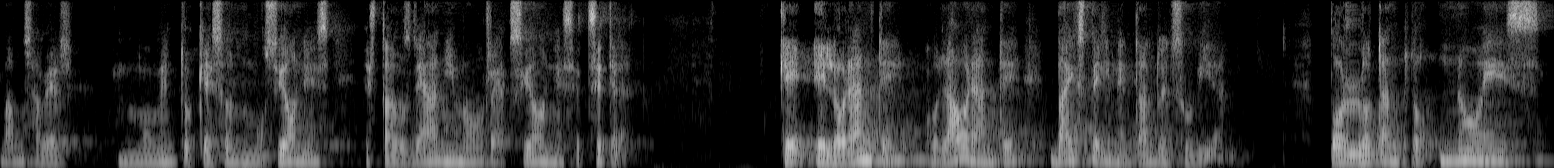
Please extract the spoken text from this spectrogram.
Vamos a ver un momento que son emociones, estados de ánimo, reacciones, etc. Que el orante o la orante va experimentando en su vida. Por lo tanto, no es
